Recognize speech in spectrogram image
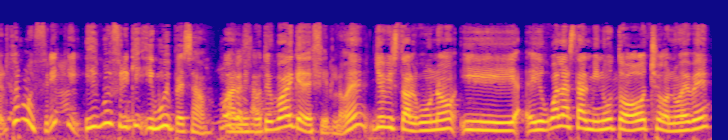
esto es muy friki. Y es muy friki y muy pesado Muy al pesado. mismo tiempo, hay que decirlo, ¿eh? Yo he visto alguno y igual hasta el minuto 8 o 9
